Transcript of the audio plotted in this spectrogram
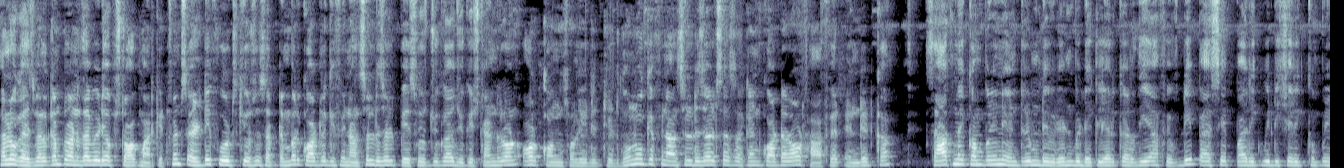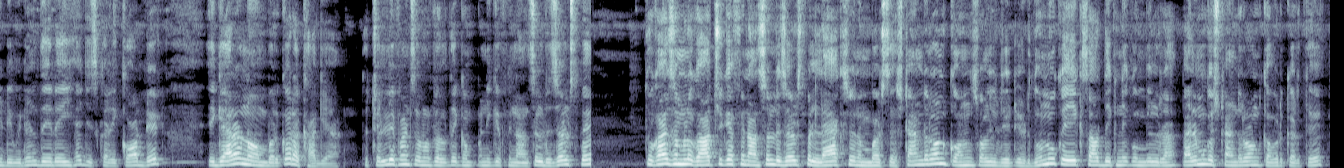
Hello guys welcome to another video of stock market friends LT foods की ओर से सितंबर क्वार्टर की फिनेंशियल रिज़ल्ट पेश हो चुका है, जो कि स्टैंडर्ड और कंसोलिडेटेड दोनों के फिनेंशियल रिज़ल्ट है सेकंड क्वार्टर और हाफ़ ईयर एंडेड का। साथ में कंपनी ने इंटरिम डिविडेंड भी डिक्लेयर कर दिया फिफ्टी पैसे पर इक्विटी शेयर कंपनी डिविडेंड दे रही है, जिसका रिकॉर्ड डेट ग्यारह नवंबर को रखा गया तो चलिए फ्रेंड्स हम लोग चलते कंपनी के फिनेंशियल रिज़ल्ट पे। तो गाइज़ हम लोग आ चुके हैं फिनेंशियल रिजल्ट्स पे लैक्स नंबर से। स्टैंडर्ड कॉन्सॉलिडेटेड दोनों को एक साथ देखने को मिल रहा है। पहले हम लोग स्टैंडर्ड कवर करते हैं।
